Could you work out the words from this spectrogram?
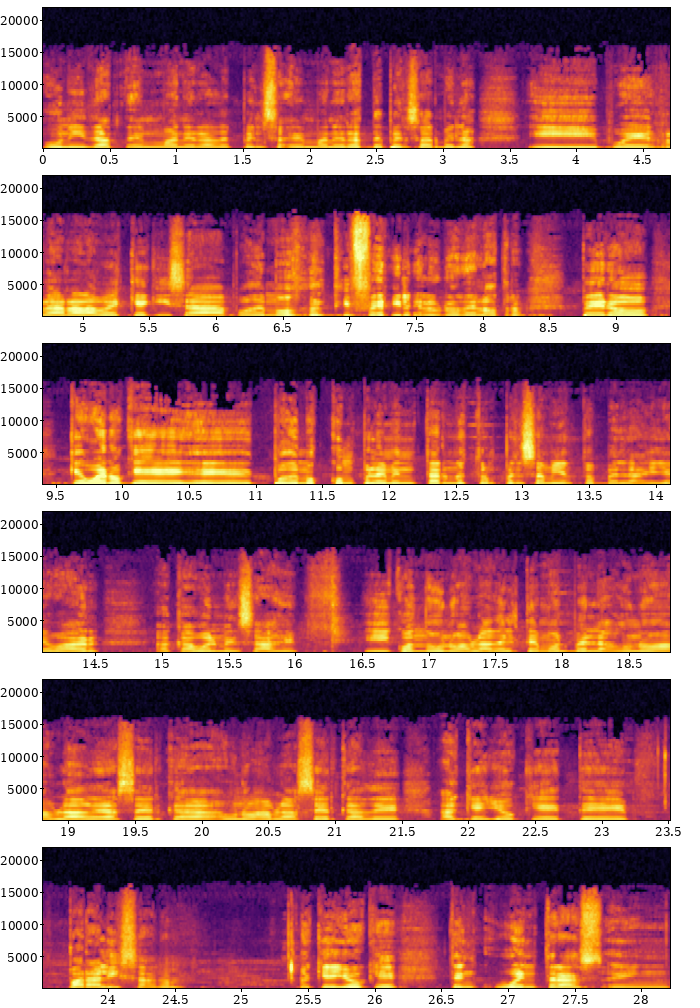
unidad en manera de pensar, en maneras de pensar, ¿verdad? Y pues rara la vez que quizá podemos diferir el uno del otro, pero qué bueno que eh, podemos complementar nuestros pensamientos, ¿verdad? Y llevar a cabo el mensaje. Y cuando uno habla del temor, ¿verdad? Uno habla de acerca, uno habla acerca de aquello que te paraliza, ¿no? Aquello que te encuentras en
